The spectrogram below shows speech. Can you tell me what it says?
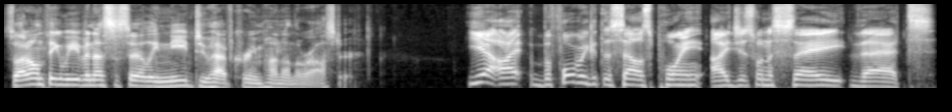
So I don't think we even necessarily need to have Kareem Hunt on the roster. Yeah, I before we get to Sal's point, I just want to say that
